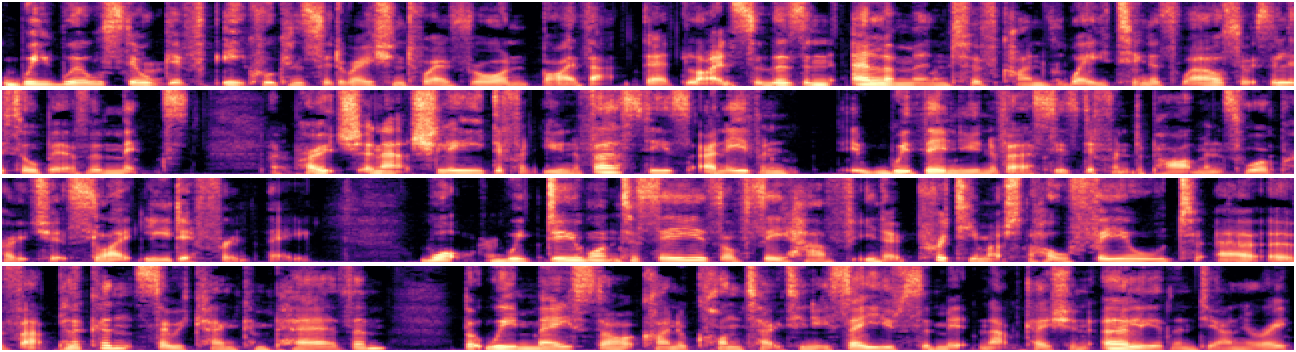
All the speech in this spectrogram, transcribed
we will still give equal consideration to everyone by that deadline. So there's an element of kind of waiting as well. So it's a little bit of a mixed approach. And actually, different universities and even within universities, different departments will approach it slightly differently. What we do want to see is obviously have, you know, pretty much the whole field uh, of applicants so we can compare them. But we may start kind of contacting you. Say you submit an application earlier than January,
